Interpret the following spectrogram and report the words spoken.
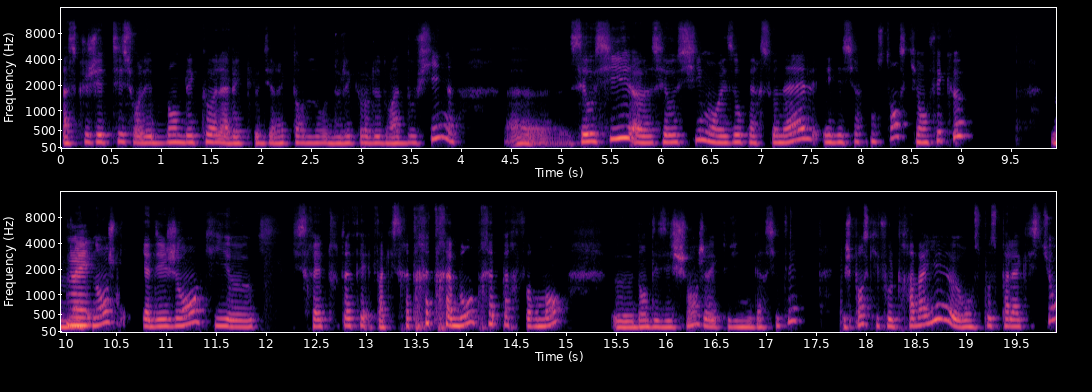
parce que j'étais sur les bancs de l'école avec le directeur de, l'école de droit de Dauphine, euh, c'est aussi, aussi mon réseau personnel et des circonstances qui ont fait que. Maintenant, je pense qu'il y a des gens qui, qui, seraient tout à fait, enfin, qui seraient très très bons, très performants dans des échanges avec les universités je pense qu'il faut le travailler. On ne se pose pas la question.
